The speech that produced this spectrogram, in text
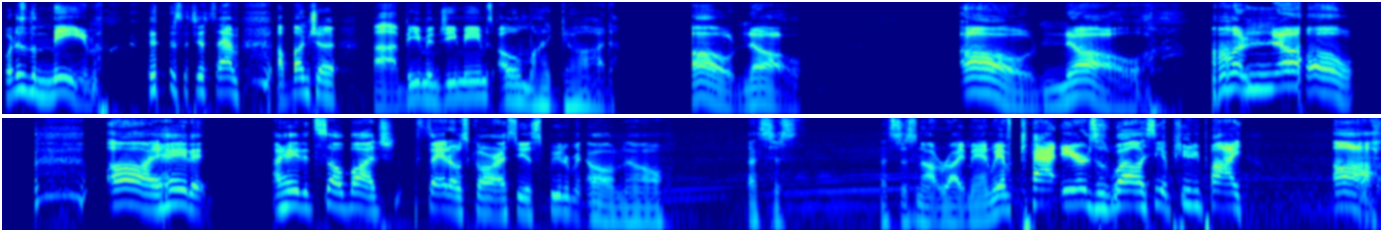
What is the meme? just have a bunch of uh, BeamNG memes. Oh my god. Oh no. Oh no. Oh no. Oh, I hate it. I hate it so much. Thanos car, I see a Spooderman. Oh no. That's just that's just not right, man. We have cat ears as well. I see a PewDiePie. Ah.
